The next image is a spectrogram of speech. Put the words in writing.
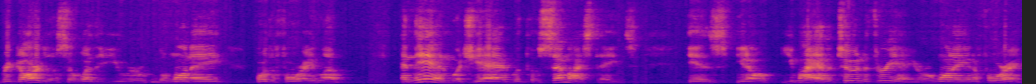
regardless of whether you were the 1A or the 4A level. And then what you had with those semi states is, you know, you might have a 2 and a 3A or a 1A and a 4A.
